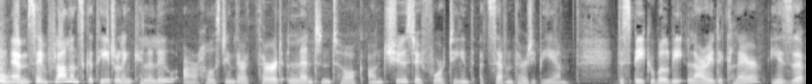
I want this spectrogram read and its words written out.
Um, St Flannan's Cathedral in Killaloe are hosting their third Lenten talk on Tuesday 14th at 7:30 p.m. The speaker will be Larry DeClaire. He is a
